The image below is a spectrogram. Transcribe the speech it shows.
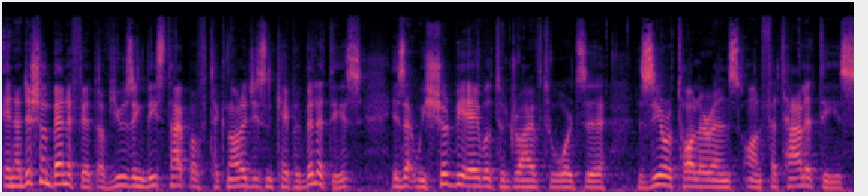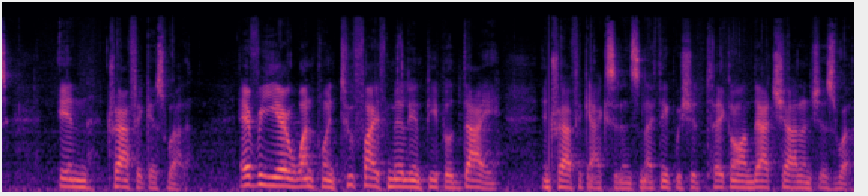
An additional benefit of using these type of technologies and capabilities is that we should be able to drive towards a zero tolerance on fatalities in traffic as well. Every year, 1.25 million people die in traffic accidents, and I think we should take on that challenge as well.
